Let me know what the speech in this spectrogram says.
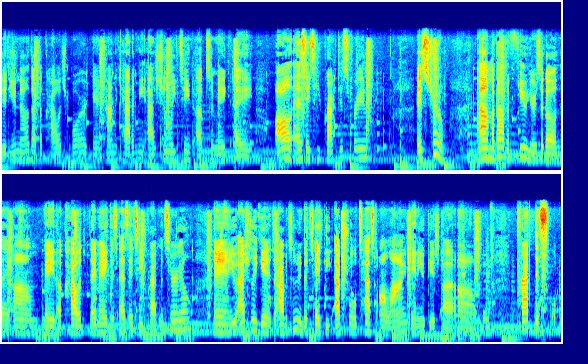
Did you know that the College Board and Khan Academy actually teamed up to make a all SAT practice for you? It's true. Um, about a few years ago, they um, made a college. They made this SAT prep material, and you actually get the opportunity to take the actual test online, and you get a um, practice score.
